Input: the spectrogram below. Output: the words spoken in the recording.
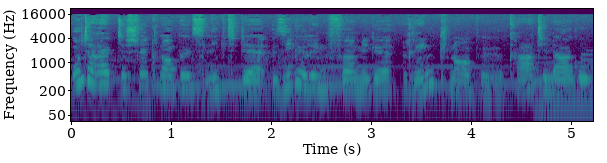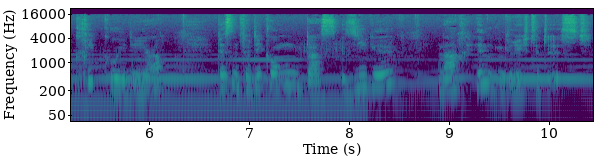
Unterhalb des Schildknorpels liegt der siegelringförmige Ringknorpel Cartilago cricoidea, dessen Verdickung das Siegel nach hinten gerichtet ist.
